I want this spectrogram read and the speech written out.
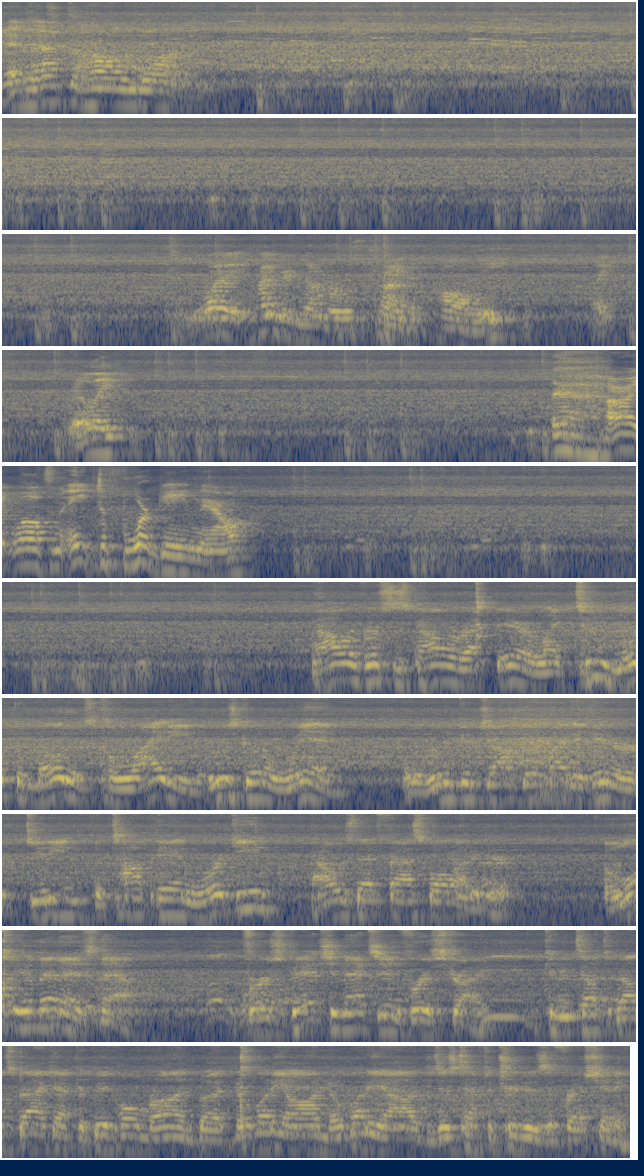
And that's a home run. One eight hundred number was trying to call me. Like, really? All right. Well, it's an eight to four game now. Power versus power right there, like two locomotives colliding. Who's going to win? Well, a really good job there by the hitter, getting the top hand working. Powers that fastball out of here. Eloy Jimenez now. First pitch, and that's in for a strike. Can be tough to bounce back after a big home run, but nobody on, nobody out. You just have to treat it as a fresh inning.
